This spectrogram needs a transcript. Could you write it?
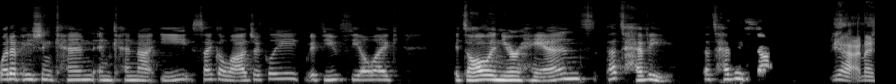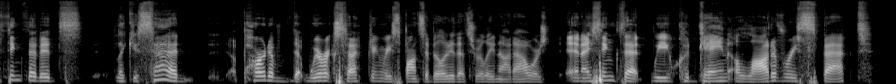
what a patient can and cannot eat psychologically, if you feel like it's all in your hands, that's heavy. That's heavy stuff. Yeah. And I think that it's, like you said, a part of that we're accepting responsibility that's really not ours. And I think that we could gain a lot of respect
